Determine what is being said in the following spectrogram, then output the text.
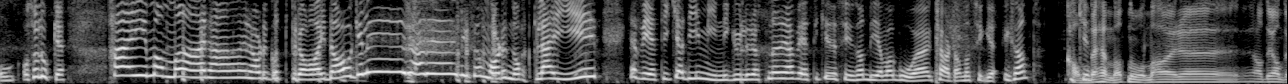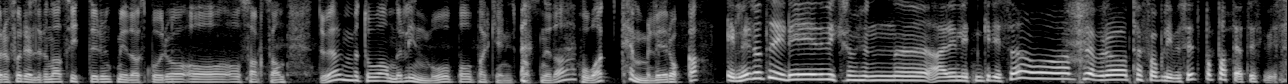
og, og så lukke. Hei, mamma er her. Har det gått bra i dag, eller? Er det, liksom, var det nok bleier? Jeg vet ikke, de minigulrøttene, jeg vet ikke, syns han de var gode. Klarte han å tygge? Ikke sant? Kan det hende at noen har, eh, av de andre foreldrene har sittet rundt middagsbordet og, og, og sagt sånn Du, jeg møtte hun Anne Lindmo på parkeringsplassen i dag. Hun er temmelig rocka. Eller så sier de det virker som hun eh, er i en liten krise og prøver å tøffe opp livet sitt på patetisk vis.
